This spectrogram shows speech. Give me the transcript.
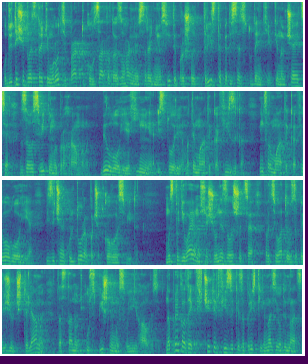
У 2023 році практику в закладах загальної середньої освіти пройшли 350 студентів, які навчаються за освітніми програмами: біологія, хімія, історія, математика, фізика, інформатика, філологія, фізична культура, початкова освіта. Ми сподіваємося, що вони залишаться працювати у Запоріжжі вчителями та стануть успішними в своїй галузі. Наприклад, як вчитель фізики Запорізької гімназії 11,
